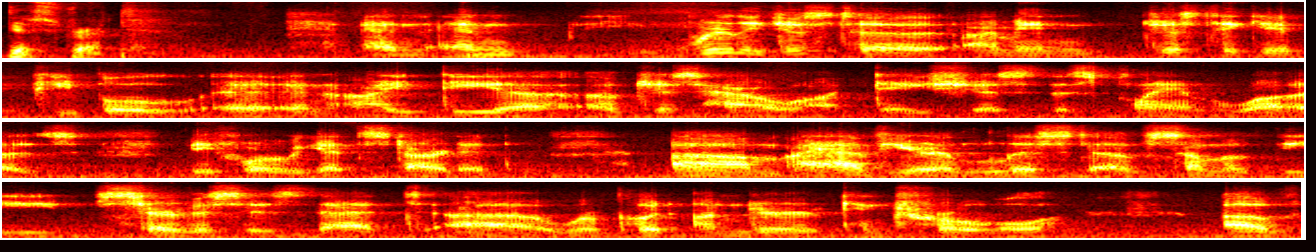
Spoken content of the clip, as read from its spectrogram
district. And and really just to i mean just to give people a, an idea of just how audacious this plan was before we get started um, I have here a list of some of the services that uh, were put under control of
